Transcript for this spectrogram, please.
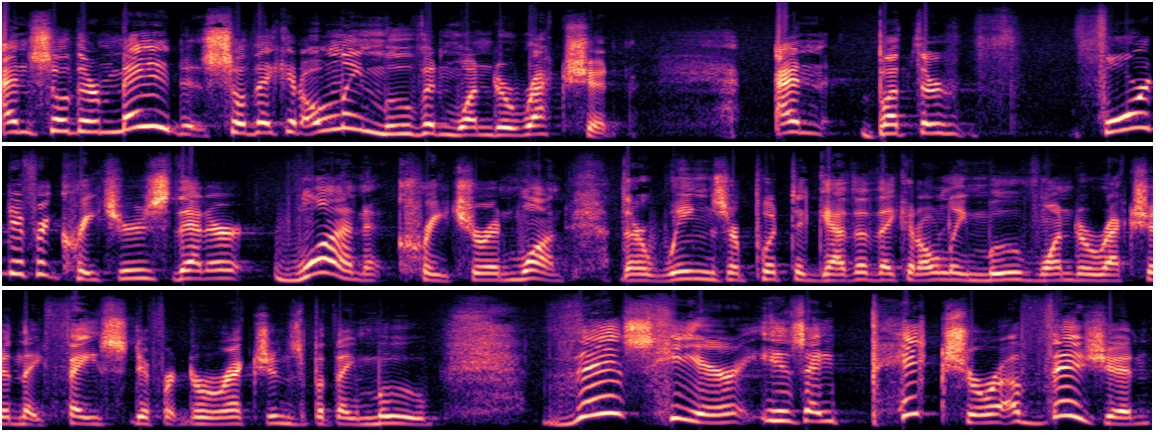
And so they're made so they can only move in one direction. And but they're four different creatures that are one creature in one. Their wings are put together. They can only move one direction. They face different directions, but they move. This here is a picture, a vision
